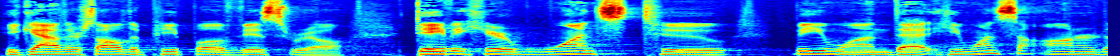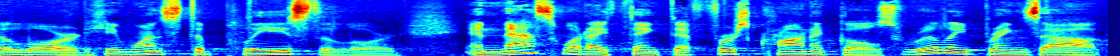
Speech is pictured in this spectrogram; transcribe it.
he gathers all the people of Israel. David here wants to be one that he wants to honor the Lord. He wants to please the Lord. And that's what I think that First Chronicles really brings out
